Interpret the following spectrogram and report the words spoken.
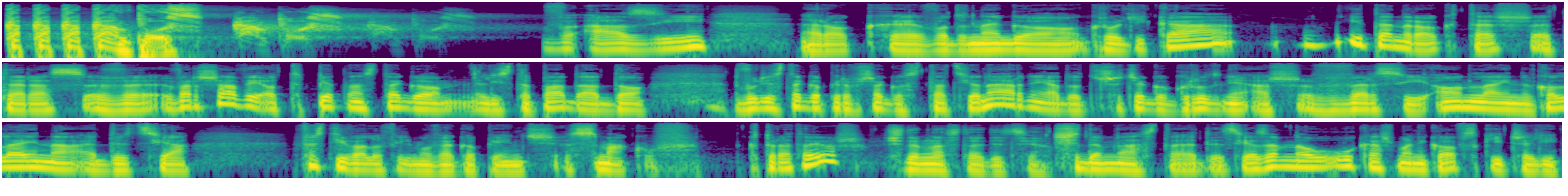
Campus. Campus. W Azji rok wodnego królika i ten rok też teraz w Warszawie od 15 listopada do 21 stacjonarnie, a do 3 grudnia aż w wersji online kolejna edycja Festiwalu Filmowego Pięć Smaków. Która to już? 17 edycja. 17 edycja. Ze mną Łukasz Mańkowski, czyli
